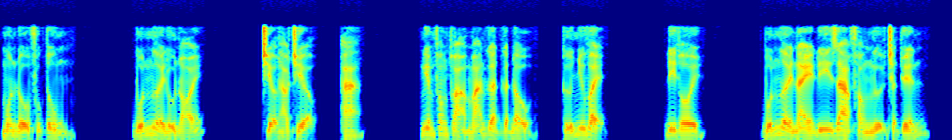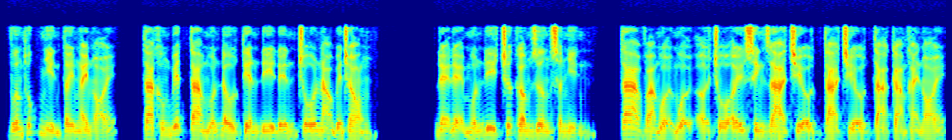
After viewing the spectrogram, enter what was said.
môn đồ Phục tùng. Bốn người đủ nói, triệu hảo triệu, a. Nghiêm Phong thỏa mãn gật gật đầu, cứ như vậy. Đi thôi. Bốn người này đi ra phòng ngự trận tuyến, Vương Thúc nhìn Tây Ngày nói, ta không biết ta muốn đầu tiên đi đến chỗ nào bên trong. Đệ đệ muốn đi trước gâm dương sân nhìn, ta và muội muội ở chỗ ấy sinh ra triều tà triều tà cảm khái nói.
